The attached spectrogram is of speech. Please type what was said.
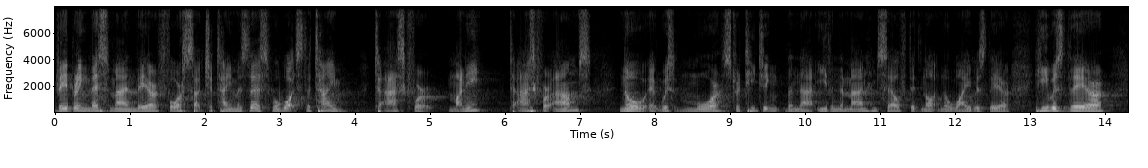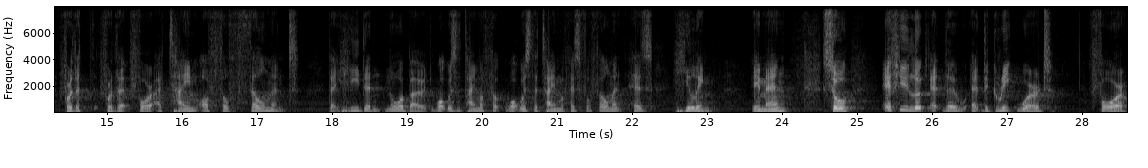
They bring this man there for such a time as this. Well, what's the time? To ask for money? To ask for alms? No, it was more strategic than that. Even the man himself did not know why he was there. He was there for, the, for, the, for a time of fulfillment that he didn't know about. What was the time of, what was the time of his fulfillment? His healing. Amen? So if you look at the, at the Greek word for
